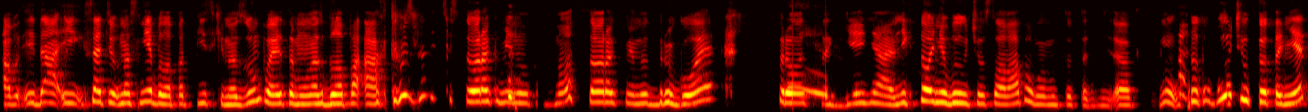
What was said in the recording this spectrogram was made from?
А и да, и, кстати, у нас не было подписки на Zoom, поэтому у нас было по актам, знаете, 40 минут одно, 40 минут другое. Просто гениально. Никто не выучил слова, по-моему, кто-то, э, ну, кто-то выучил, кто-то нет.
